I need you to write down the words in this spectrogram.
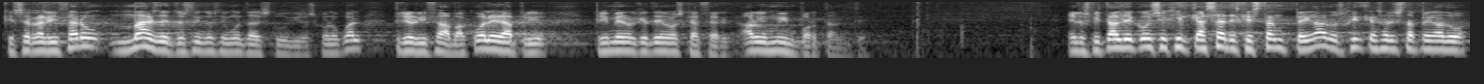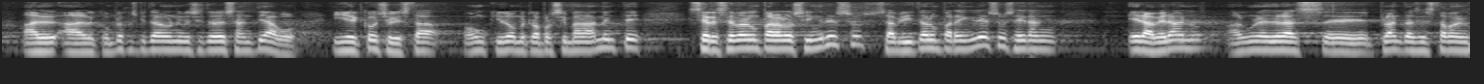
que se realizaron más de 350 estudios, con lo cual priorizaba cuál era pri- primero el que tenemos que hacer, algo muy importante. El Hospital de Conso y Gil Casares, que están pegados, Gil Casares está pegado al, al Complejo Hospitalario Universitario de Santiago y el Conso, que está a un kilómetro aproximadamente, se reservaron para los ingresos, se habilitaron para ingresos, era verano, algunas de las eh, plantas estaban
